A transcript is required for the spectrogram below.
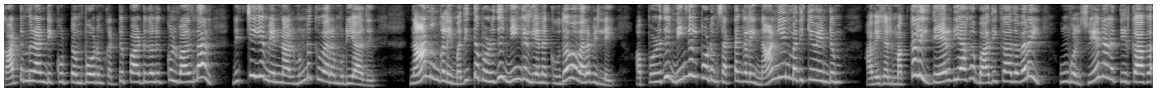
காட்டுமிராண்டி கூட்டம் போடும் கட்டுப்பாடுகளுக்குள் வாழ்ந்தால் நிச்சயம் என்னால் முன்னுக்கு வர முடியாது. நான் உங்களை மதித்த பொழுது நீங்கள் எனக்கு உதவ வரவில்லை. அப்பொழுது நீங்கள் போடும் சட்டங்களை நான் ஏன் மதிக்க வேண்டும்? அவைகள் மக்களை நேரடியாக பாதிக்காத வரை உங்கள் சுயநலத்திற்காக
